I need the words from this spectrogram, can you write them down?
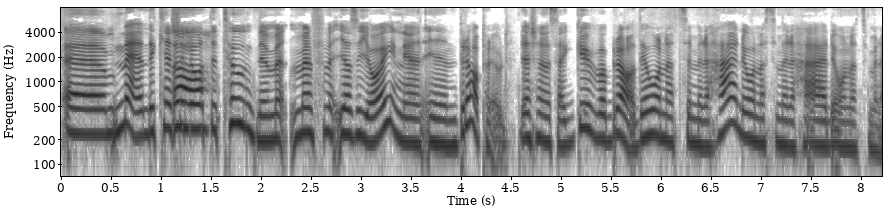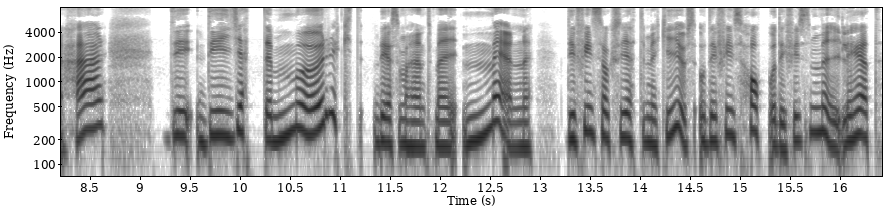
Eh, men det kanske Ja. låter tungt nu, men, men för mig, alltså jag är inne i en bra period. Jag känner så här, gud vad bra, det har ordnat sig med det här, det har ordnat sig med det här, det har ordnat sig med det här. Det, det är jättemörkt det som har hänt mig, men det finns också jättemycket ljus och det finns hopp och det finns möjlighet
